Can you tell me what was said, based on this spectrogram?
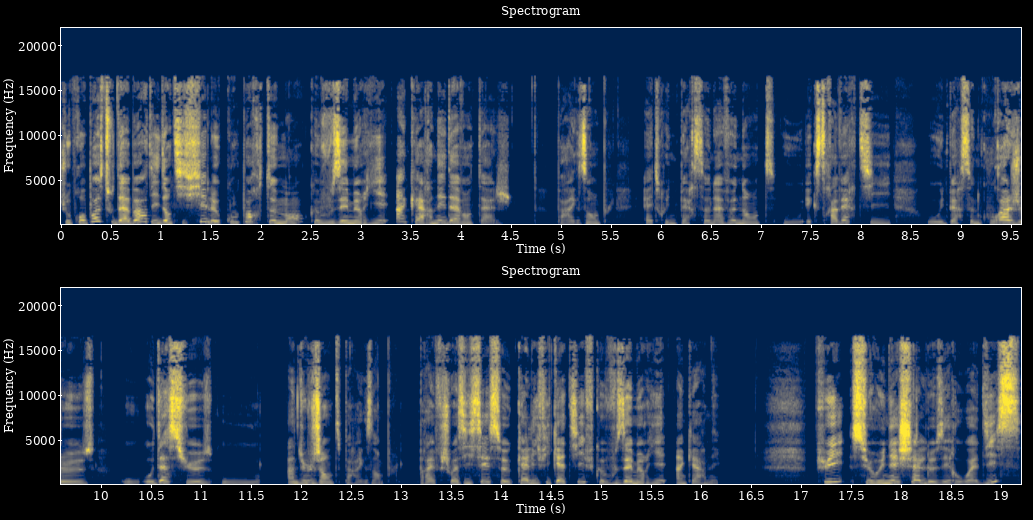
Je vous propose tout d'abord d'identifier le comportement que vous aimeriez incarner davantage. Par exemple, être une personne avenante ou extravertie, ou une personne courageuse, ou audacieuse, ou indulgente par exemple. Bref, choisissez ce qualificatif que vous aimeriez incarner. Puis, sur une échelle de 0 à 10,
